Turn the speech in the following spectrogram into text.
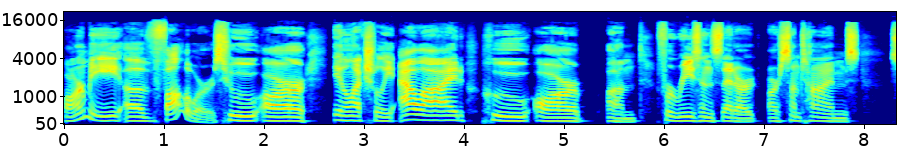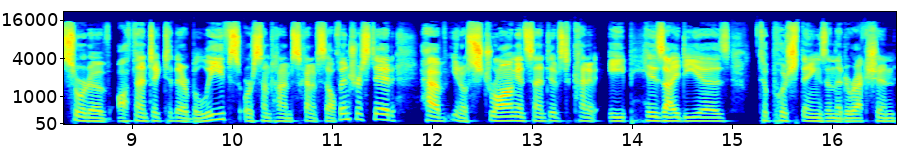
army of followers who are intellectually allied, who are um, for reasons that are are sometimes sort of authentic to their beliefs or sometimes kind of self-interested have you know strong incentives to kind of ape his ideas to push things in the direction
